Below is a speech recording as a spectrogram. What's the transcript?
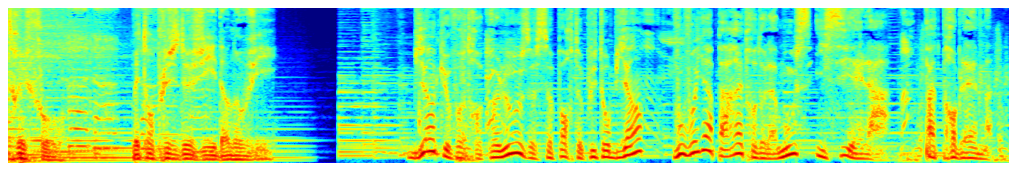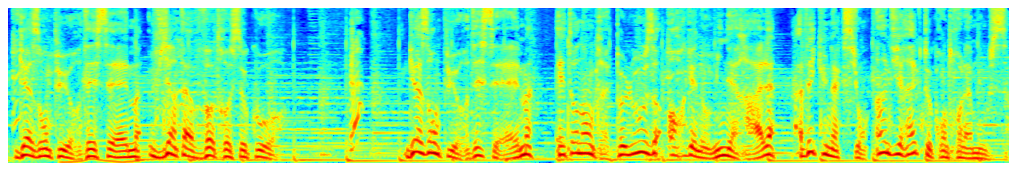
Truffaut, mettons plus de vie dans nos vies. Bien que votre pelouse se porte plutôt bien, vous voyez apparaître de la mousse ici et là. Pas de problème, Gazon Pur DCM vient à votre secours. Gazon Pur DCM est un engrais pelouse organo-minéral avec une action indirecte contre la mousse.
